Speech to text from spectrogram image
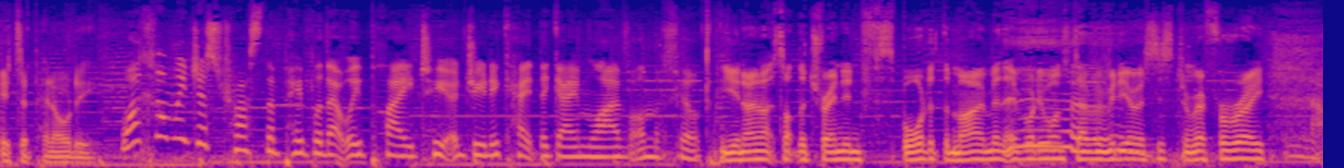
it's a penalty. Why can't we just trust the people that we play to adjudicate the game live on the field? You know, that's not the trend in sport at the moment. Everybody wants to have a video assistant referee. No.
